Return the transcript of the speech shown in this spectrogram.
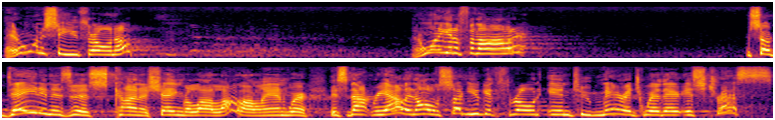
They don't want to see you throwing up. They don't want to get a thermometer. And so dating is this kind of Shangri-La la la land where it's not reality. And all of a sudden you get thrown into marriage where there is stress.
